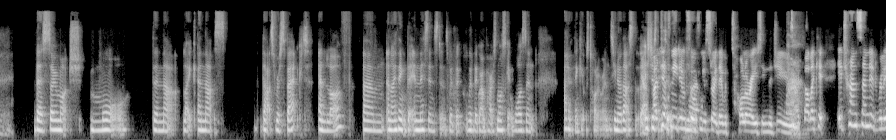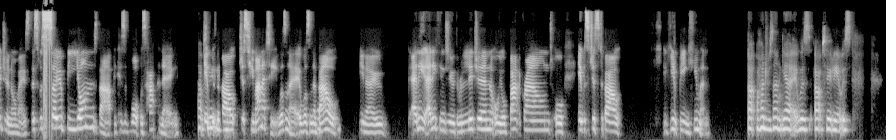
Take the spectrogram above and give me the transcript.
there's so much more than that like and that's that's respect and love um and i think that in this instance with the with the grand paris mosque it wasn't I don't think it was tolerance. You know, that's yeah, it's just I definitely didn't feel from your story they were tolerating the Jews. I felt like it it transcended religion almost. This was so beyond that because of what was happening. Absolutely. It was about just humanity, wasn't it? It wasn't about, you know, any anything to do with religion or your background, or it was just about you being human. A hundred percent. Yeah, it was absolutely. It was.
